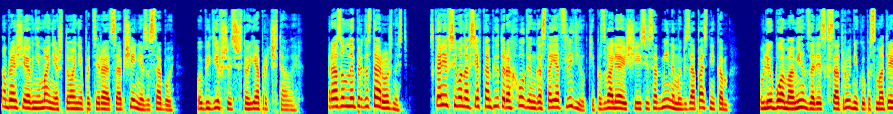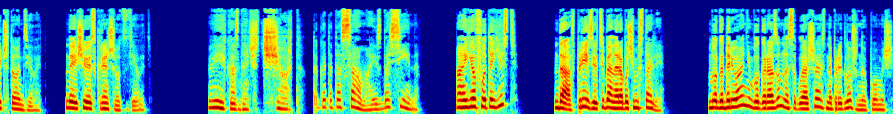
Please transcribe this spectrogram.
Обращаю внимание, что Аня потирает сообщения за собой, убедившись, что я прочитала их. Разумная предосторожность. Скорее всего, на всех компьютерах холдинга стоят следилки, позволяющие админом и безопасникам в любой момент залезть к сотруднику и посмотреть, что он делает. Да еще и скриншот сделать. Вика, значит, черт, так это та самая из бассейна. А ее фото есть? «Да, в презе у тебя на рабочем столе». Благодарю Аню, благоразумно соглашаюсь на предложенную помощь.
